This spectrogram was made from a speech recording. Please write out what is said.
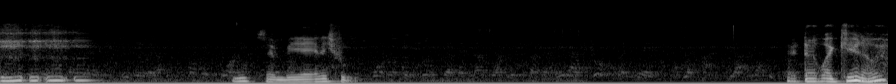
Se ve el shoot. Está cualquiera, ¿eh?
